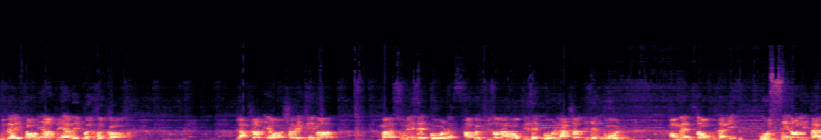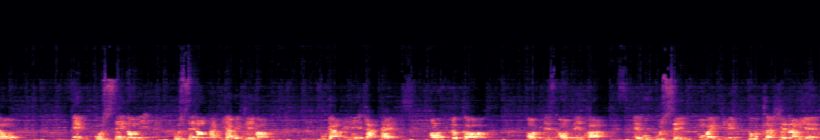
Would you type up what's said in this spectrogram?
Vous allez former un V avec votre corps. Largeur des hanches avec les mains. Mains sous les épaules, un peu plus en avant que les épaules, largeur des épaules. En même temps, vous allez pousser dans les talons et pousser dans, les, pousser le tapis avec les mains. Vous gardez la tête entre le corps, entre les, entre les bras, et vous poussez. On va étirer toute la chaîne arrière.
